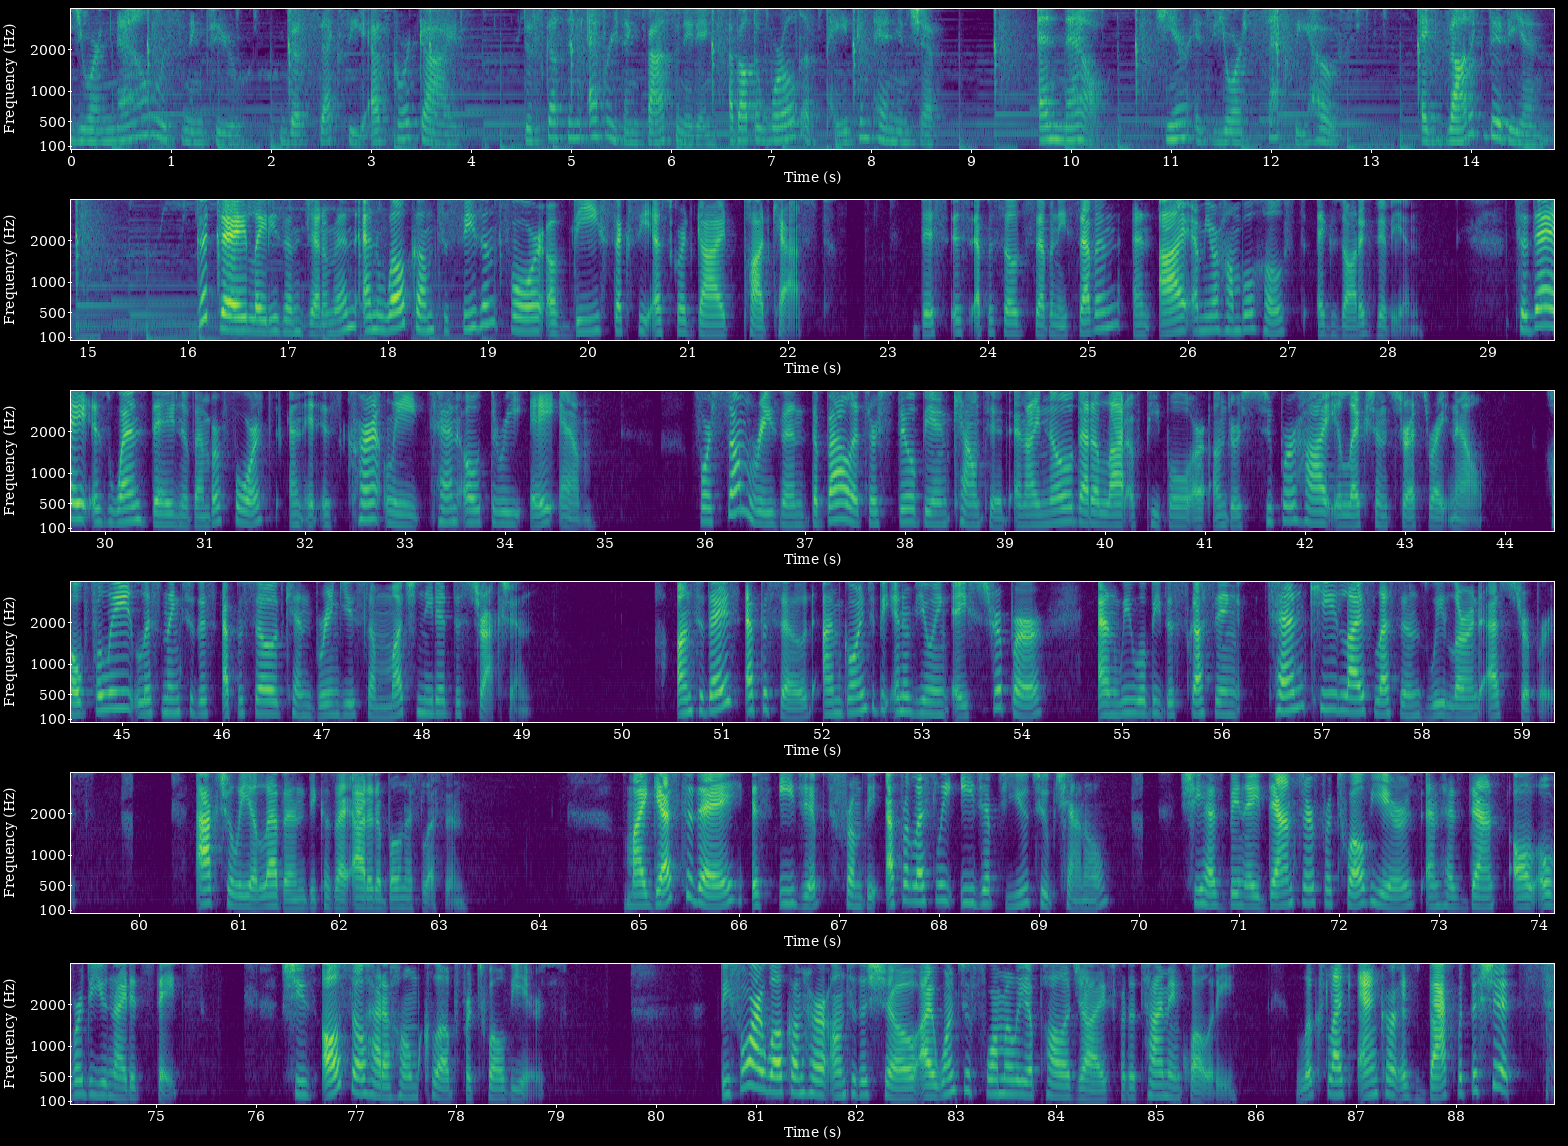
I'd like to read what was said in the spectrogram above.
You are now listening to The Sexy Escort Guide, discussing everything fascinating about the world of paid companionship. And now, here is your sexy host, Exotic Vivian. Good day, ladies and gentlemen, and welcome to season four of the Sexy Escort Guide podcast. This is episode 77, and I am your humble host, Exotic Vivian. Today is Wednesday, November 4th, and it is currently 10:03 a.m. For some reason, the ballots are still being counted, and I know that a lot of people are under super high election stress right now. Hopefully, listening to this episode can bring you some much needed distraction. On today's episode, I'm going to be interviewing a stripper and we will be discussing 10 key life lessons we learned as strippers. Actually, 11 because I added a bonus lesson. My guest today is Egypt from the Effortlessly Egypt YouTube channel. She has been a dancer for 12 years and has danced all over the United States. She's also had a home club for 12 years. Before I welcome her onto the show, I want to formally apologize for the timing quality. Looks like Anchor is back with the shits.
